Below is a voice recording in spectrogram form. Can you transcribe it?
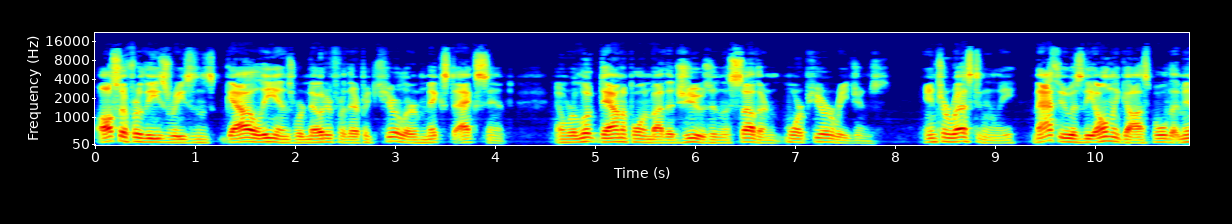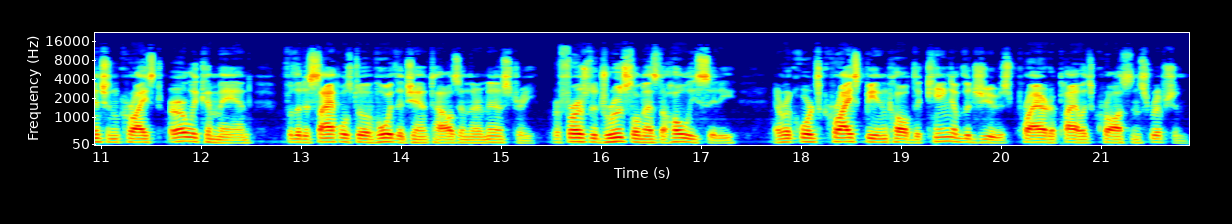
Also for these reasons, Galileans were noted for their peculiar mixed accent and were looked down upon by the Jews in the southern, more pure regions. Interestingly, Matthew is the only gospel that mentions Christ's early command for the disciples to avoid the Gentiles in their ministry, refers to Jerusalem as the holy city, and records Christ being called the King of the Jews prior to Pilate's cross inscription.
